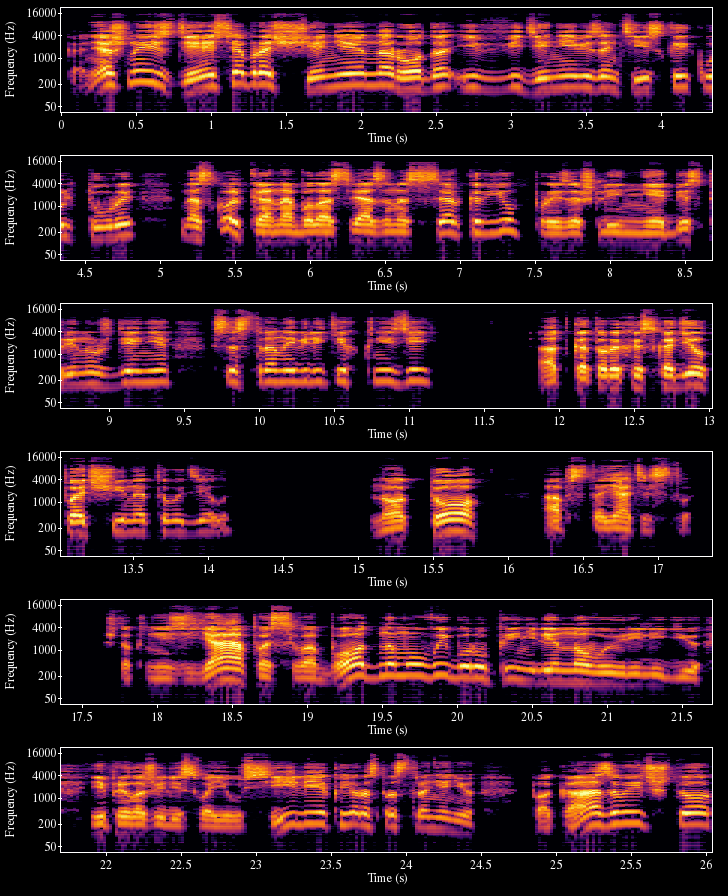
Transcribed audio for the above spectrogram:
Конечно, и здесь обращение народа и введение византийской культуры, насколько она была связана с церковью, произошли не без принуждения со стороны великих князей, от которых исходил почин этого дела. Но то, обстоятельство, что князья по свободному выбору приняли новую религию и приложили свои усилия к ее распространению, показывает, что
